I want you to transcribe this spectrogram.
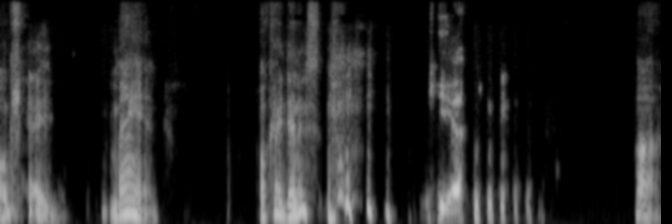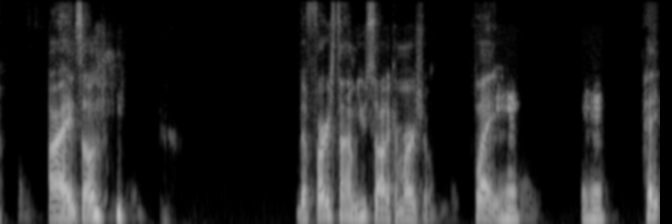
Okay. Man. Okay, Dennis. yeah. Huh. All right. So the first time you saw the commercial play, hmm hmm hey,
